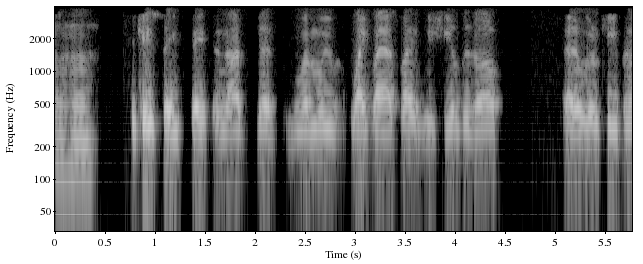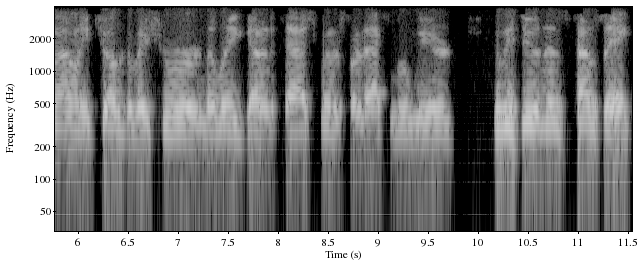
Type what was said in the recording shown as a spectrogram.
Mm-hmm. in case they they and not that when we like last night we shielded up and we were keeping an eye on each other to make sure nobody got an attachment or started acting a little weird. What we do, and then it's time to say, hey,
